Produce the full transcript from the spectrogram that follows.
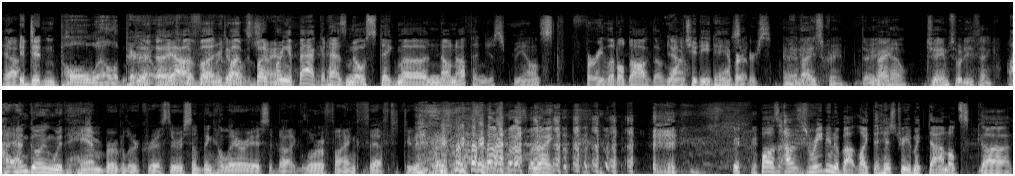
yeah, It didn't poll well, apparently. Uh, yeah, but, but, but bring it back. It has no stigma, no nothing. Just you know, it's a furry little dog that Yeah. wants you to eat hamburgers. And ice cream. There you Right. go. James, what do you think? I, I'm going with Hamburglar, Chris. There is something hilarious about glorifying theft to impressionable children. So- right. well, as I was reading about like the history of McDonald's uh,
